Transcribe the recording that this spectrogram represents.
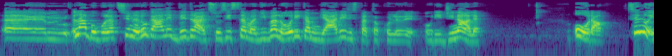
ehm, la popolazione locale vedrà il suo sistema di valori cambiare rispetto a quello originale. Ora, se noi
